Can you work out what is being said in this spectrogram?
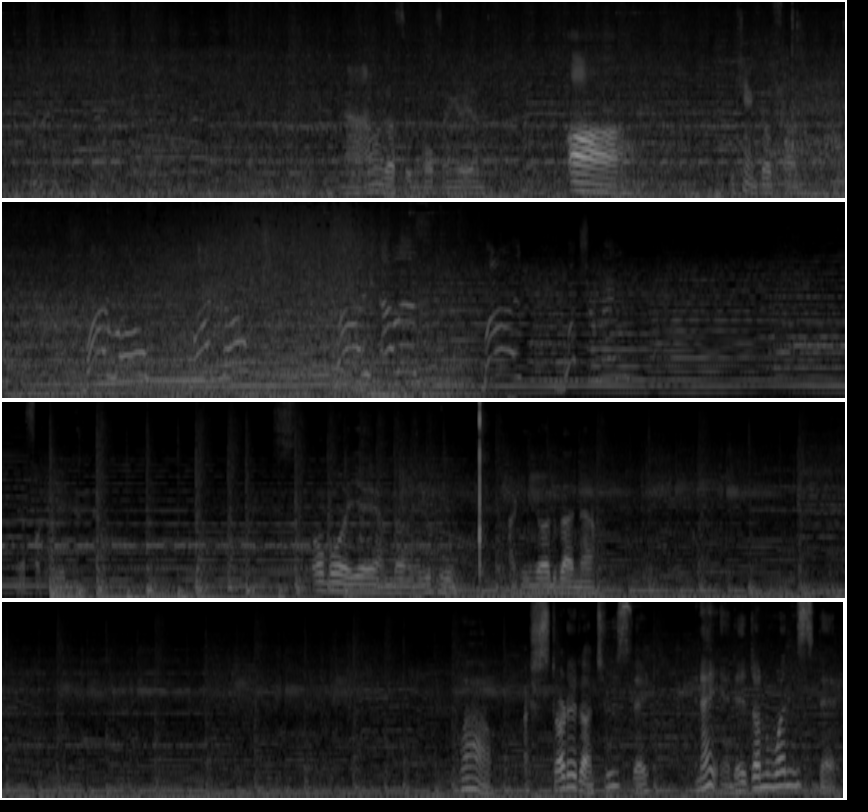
Nah, I don't go through the whole thing again. Ah, we can't go far. Bye, Ro. Bye, Coach. Bye, Ellis. Bye. What's your name? Yeah, fuck you. Oh boy, yeah, I'm done. I can go to bed now. Wow, I started on Tuesday and I ended on Wednesday.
